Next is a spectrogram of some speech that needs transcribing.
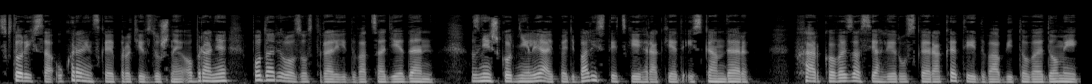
z ktorých sa ukrajinskej protivzdušnej obrane podarilo zostreliť 21. Zneškodnili aj 5 balistických rakiet Iskander. V Charkove zasiahli ruské rakety dva bytové domy.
